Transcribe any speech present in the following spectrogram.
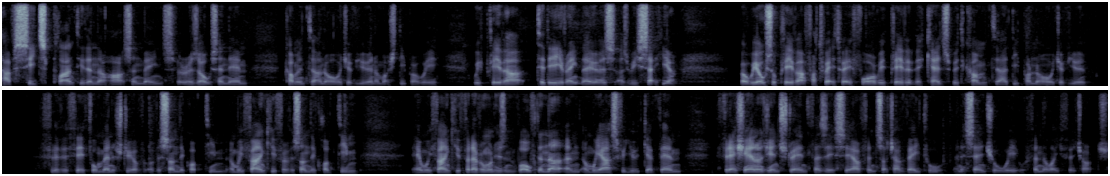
have seeds planted in their hearts and minds that results in them coming to a knowledge of you in a much deeper way. We pray that today, right now, as, as we sit here. But we also pray that for 2024. We pray that the kids would come to a deeper knowledge of you through the faithful ministry of, of the Sunday Club team. And we thank you for the Sunday Club team. And we thank you for everyone who's involved in that. And, and we ask that you would give them fresh energy and strength as they serve in such a vital and essential way within the life of the church.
